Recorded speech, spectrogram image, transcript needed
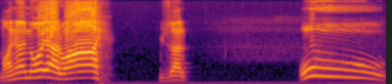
Manuel Neuer vay. Güzel. Oo!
